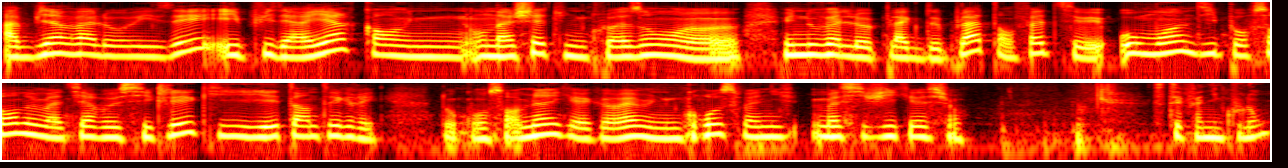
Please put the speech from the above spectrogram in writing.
à bien valoriser. Et puis derrière, quand on achète une cloison, une nouvelle plaque de plâtre, en fait, c'est au moins 10% de matière recyclée qui est intégrée. Donc on sent bien qu'il y a quand même une grosse massification. Stéphanie Coulon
